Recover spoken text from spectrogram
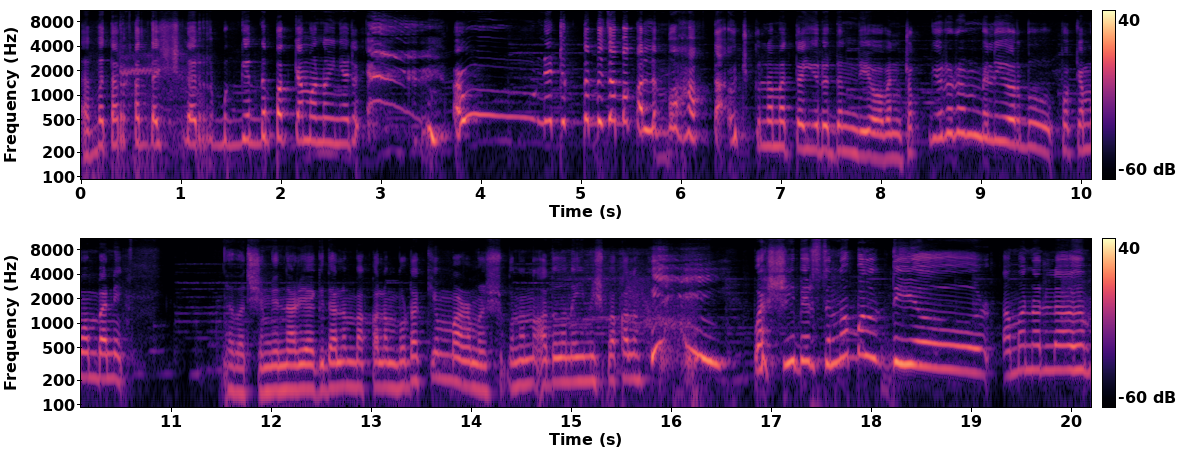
Evet arkadaşlar bugün de Pokemon oynayacağız. Ne çıktı bize bakalım bu hafta 3 kilometre yürüdün diyor. Ben çok yürürüm biliyor bu Pokemon beni. Evet şimdi nereye gidelim bakalım burada kim varmış bunun adı neymiş bakalım. Vahşi bir Snowball diyor. Aman Allah'ım.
